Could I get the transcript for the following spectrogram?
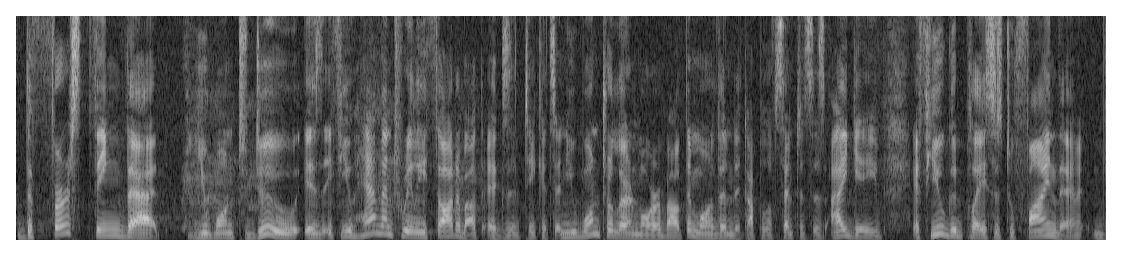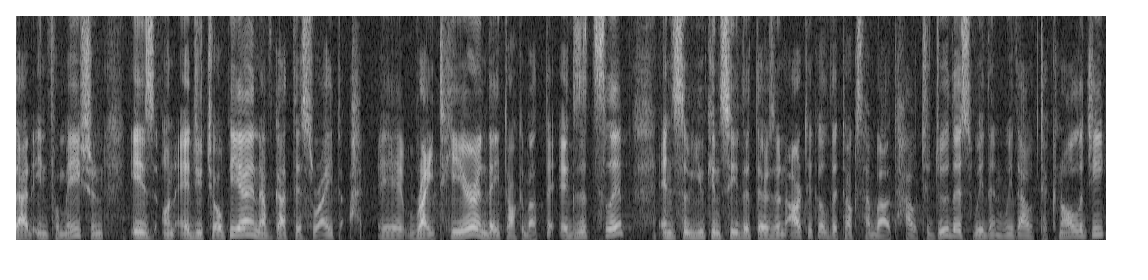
the first thing that you want to do is if you haven't really thought about exit tickets and you want to learn more about them, more than the couple of sentences I gave, a few good places to find them, that information is on Edutopia, and I've got this right, uh, right here, and they talk about the exit slip. And so you can see that there's an article that talks about how to do this with and without technology.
